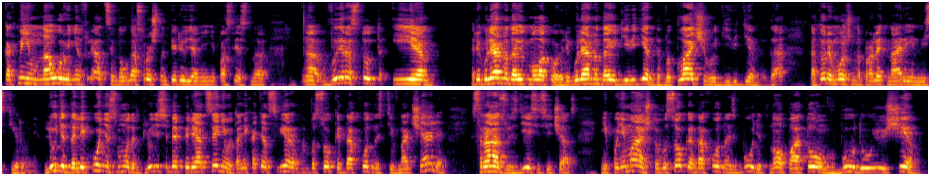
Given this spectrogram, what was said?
как минимум на уровень инфляции в долгосрочном периоде они непосредственно а, вырастут и регулярно дают молоко, регулярно дают дивиденды, выплачивают дивиденды, да, которые можно направлять на реинвестирование. Люди далеко не смотрят, люди себя переоценивают, они хотят сверхвысокой доходности в начале, сразу здесь и сейчас, не понимая, что высокая доходность будет, но потом в будущем –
